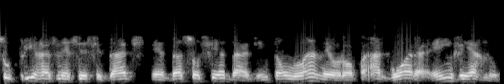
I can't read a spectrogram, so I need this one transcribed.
suprir as necessidades é, da sociedade. Então, lá na Europa, agora é inverno.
